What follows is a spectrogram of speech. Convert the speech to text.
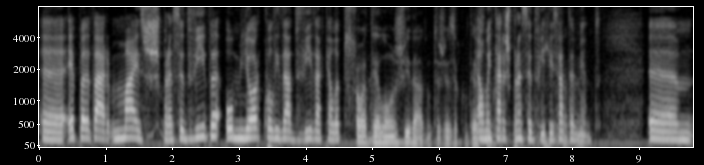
Uh, é para dar mais esperança de vida ou melhor qualidade de vida àquela pessoa. Ou até longevidade, muitas vezes acontece. Aumentar a esperança de vida, exatamente. Uh,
